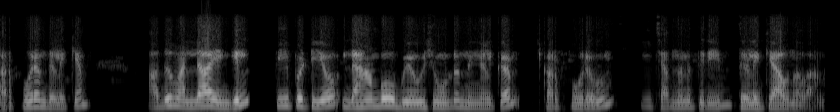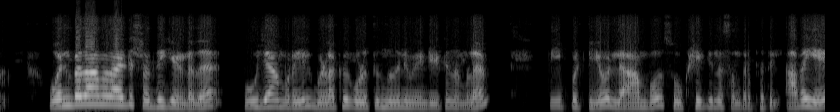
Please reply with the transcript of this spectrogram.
കർപ്പൂരം തെളിക്കാം. അതുമല്ല എങ്കിൽ തീപ്പെട്ടിയോ ലാമ്പോ ഉപയോഗിച്ചുകൊണ്ട് നിങ്ങൾക്ക് കർപ്പൂരവും ഈ ചന്ദനത്തിരിയും തെളിക്കാവുന്നതാണ്. ഒൻപതാമതായിട്ട് ശ്രദ്ധിക്കേണ്ടത് പൂജാമുറിയിൽ വിളക്ക് കൊളുത്തുന്നതിന് വേണ്ടിയിട്ട് നമ്മൾ തീപ്പെട്ടിയോ ലാമ്പോ സൂക്ഷിക്കുന്ന സന്ദർഭത്തിൽ അവയെ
